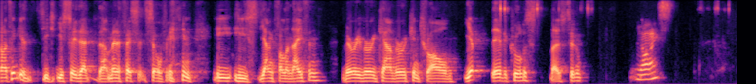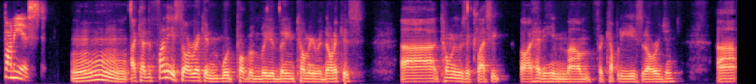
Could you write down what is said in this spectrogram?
I think it, you, you, see that uh, manifest itself in he, his young fella Nathan. Very, very calm, very controlled. Yep, they're the coolest, those two. Nice. Funniest? Mm, okay, the funniest I reckon would probably have been Tommy Raudonikis. Uh, Tommy was a classic I had him um, for a couple of years at Origin. Uh,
